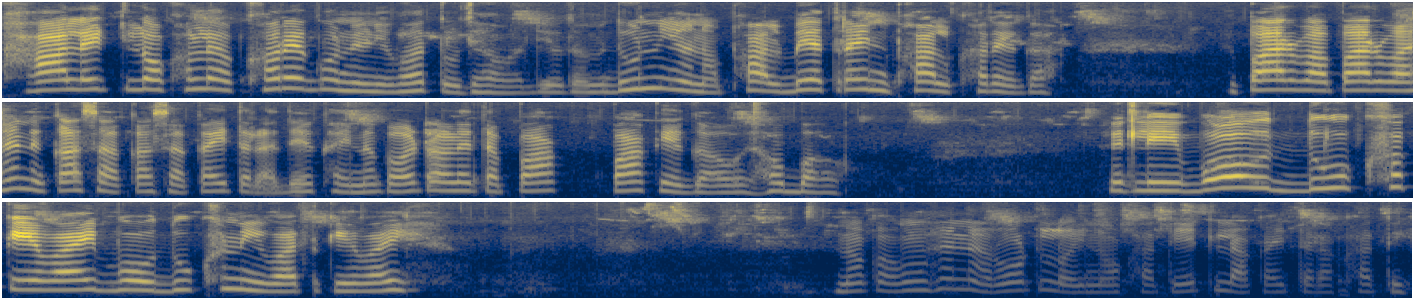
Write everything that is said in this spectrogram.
ફાલ એટલો ખલે ખરેગો ને વાતું જવા દો તમે. દુનિયાનો ફાલ, બે ત્રણ ફાલ ખરેગા પારવા પારવા હે ને કાસા કાસા કાતરા દેખાય નકો અટાણે તો પાક, પાકે ગા હોય, હબાવ. એટલે બહુ દુઃખ કહેવાય, બહુ દુઃખની વાત કહેવાય. નકર હું હે ને રોટલોય ન ખાતી, એટલા કાતરા ખાતી.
